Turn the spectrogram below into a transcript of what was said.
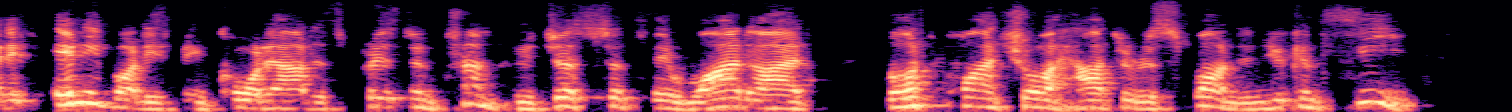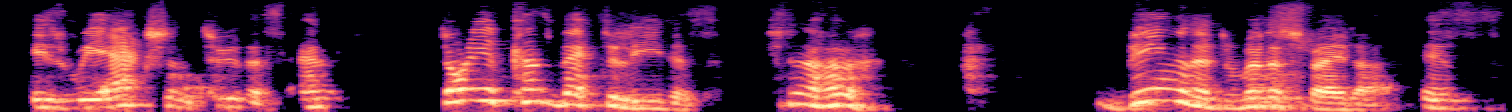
And if anybody's been caught out, it's President Trump, who just sits there wide eyed, not quite sure how to respond. And you can see his reaction to this. And Dori, it comes back to leaders. You know, being an administrator is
